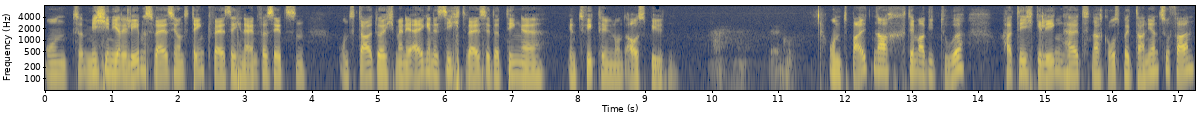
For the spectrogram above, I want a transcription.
und mich in ihre Lebensweise und Denkweise hineinversetzen und dadurch meine eigene Sichtweise der Dinge entwickeln und ausbilden. Und bald nach dem Abitur hatte ich Gelegenheit, nach Großbritannien zu fahren.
